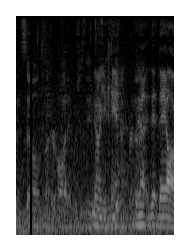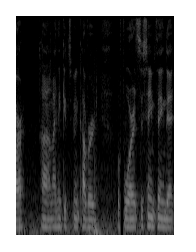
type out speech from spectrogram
themselves under audit, which is the No, you can't. given for Yeah, not- they, they are. Um, I think it's been covered before. It's the same thing that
